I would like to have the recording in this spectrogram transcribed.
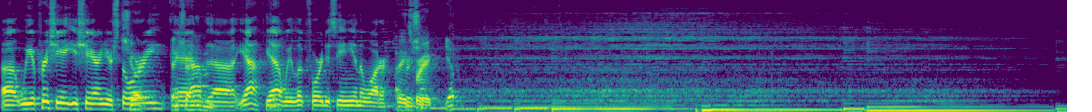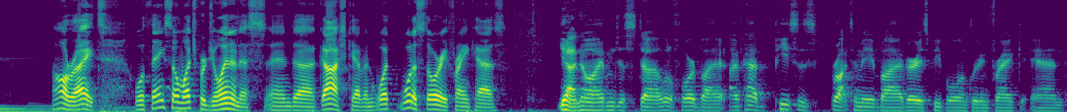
uh, we appreciate you sharing your story. Sure. Thanks for and, having me. Uh, yeah, yeah, we look forward to seeing you in the water. Thanks, Frank. it. Yep. All right. Well, thanks so much for joining us. And uh, gosh, Kevin, what what a story Frank has. Yeah, no, I'm just uh, a little floored by it. I've had pieces brought to me by various people, including Frank, and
